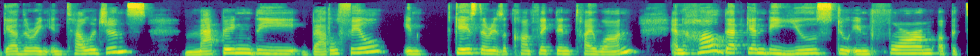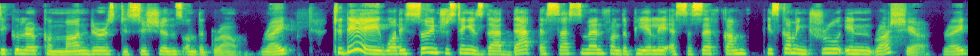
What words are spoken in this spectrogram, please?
gathering intelligence, mapping the battlefield in case there is a conflict in Taiwan, and how that can be used to inform a particular commander's decisions on the ground, right? Today, what is so interesting is that that assessment from the PLA SSF is coming true in Russia, right?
